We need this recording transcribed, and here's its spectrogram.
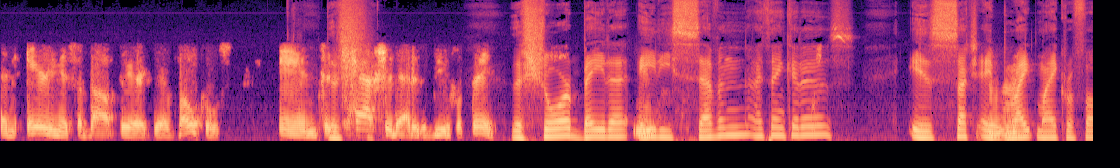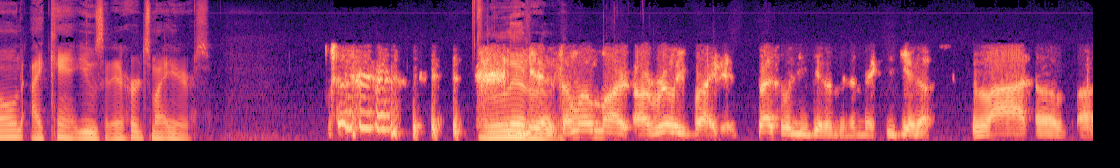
an airiness about their their vocals and to the capture that is a beautiful thing. The Shure Beta mm. 87, I think it is, is such a mm-hmm. bright microphone. I can't use it. It hurts my ears. Literally. Yeah, some of them are, are really bright, especially when you get them in the mix. You get a lot of, uh,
